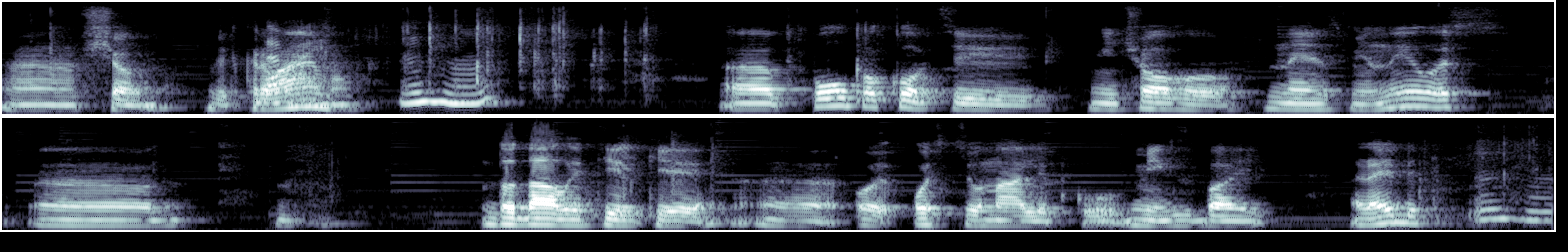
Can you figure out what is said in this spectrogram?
Е, що, відкриваємо? Угу. Е, По упаковці нічого не змінилось. Е, Додали тільки е, ось цю наліпку Mix by Rabbit. Угу.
